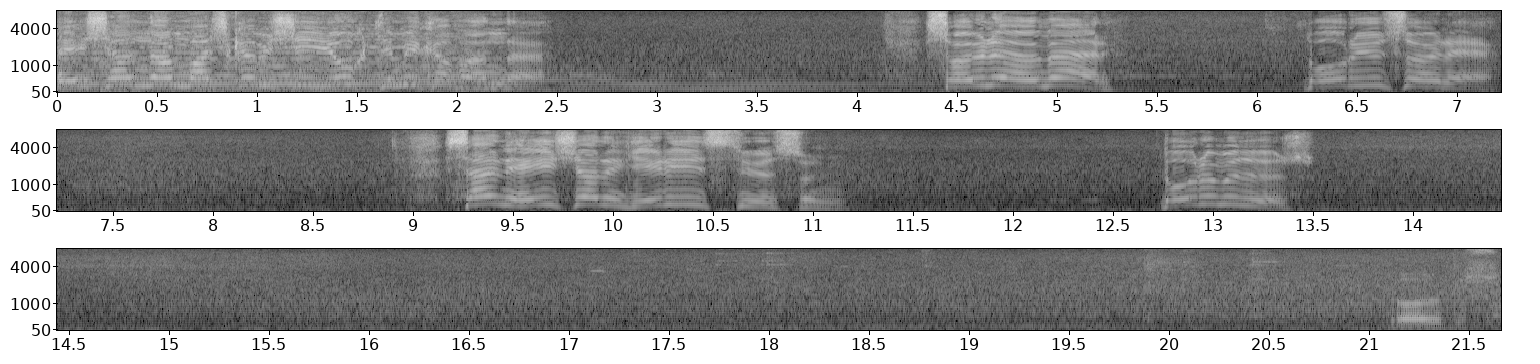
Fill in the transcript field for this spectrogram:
Eşandan başka bir şey yok değil mi kafanda? Söyle Ömer. Doğruyu söyle. Sen Eyşan'ı geri istiyorsun. Doğru mudur? Doğrudur.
